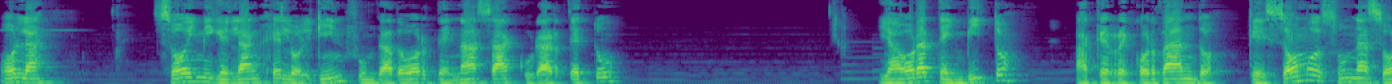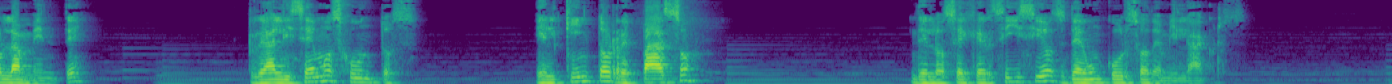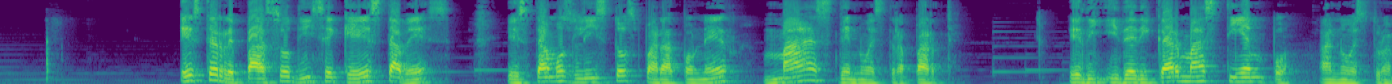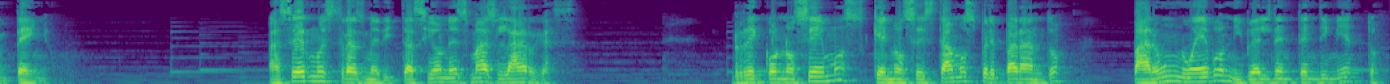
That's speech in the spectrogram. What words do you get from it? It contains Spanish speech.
Hola, soy Miguel Ángel Holguín, fundador de NASA Curarte Tú. Y ahora te invito a que recordando que somos una sola mente, realicemos juntos el quinto repaso de los ejercicios de un curso de milagros. Este repaso dice que esta vez estamos listos para poner más de nuestra parte y dedicar más tiempo a nuestro empeño. Hacer nuestras meditaciones más largas. Reconocemos que nos estamos preparando para un nuevo nivel de entendimiento.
